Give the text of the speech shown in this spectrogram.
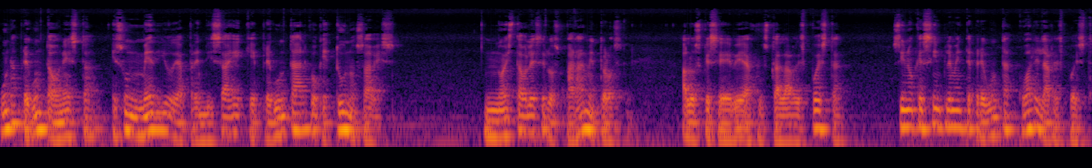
Una pregunta honesta es un medio de aprendizaje que pregunta algo que tú no sabes no establece los parámetros a los que se debe ajustar la respuesta, sino que simplemente pregunta cuál es la respuesta.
